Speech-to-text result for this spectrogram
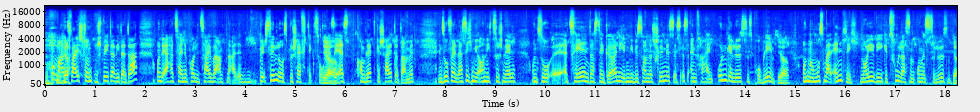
und waren zwei Stunden später wieder da. Und er hat seine Polizeibeamten alle be- sinnlos beschäftigt. So. Ja. Also er ist komplett gescheitert damit. Insofern lasse ich mir auch nicht zu schnell und so äh, erzählen, dass der Girlie irgendwie besonders schlimm ist. Es ist einfach ein ungelöstes Problem. Ja. Und man muss mal endlich neue Wege zulassen, um es zu lösen. Ja.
